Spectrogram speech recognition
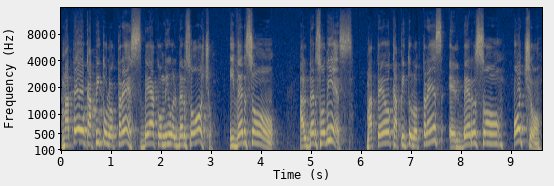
Mateo capítulo 3, vea conmigo el verso 8 y verso al verso 10. Mateo capítulo 3, el verso 8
